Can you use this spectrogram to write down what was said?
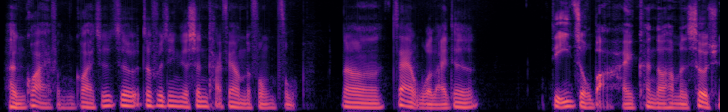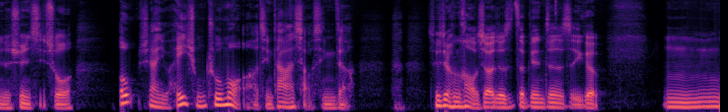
很怪很怪，就是这这附近的生态非常的丰富。那在我来的第一周吧，还看到他们社群的讯息说，哦，现在有黑熊出没啊，请大家小心这样。所以就很好笑，就是这边真的是一个嗯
